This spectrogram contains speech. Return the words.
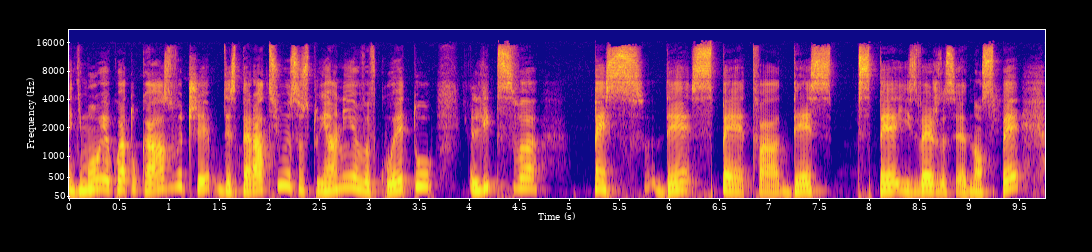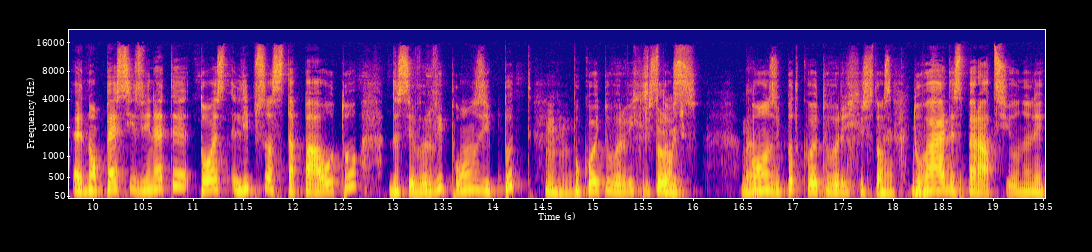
етимология, която казва, че десперацио е състояние, в което липсва пес, де спе, това дес спе, извежда се едно спе, едно пес, извинете, т.е. липсва стъпалото да се върви по онзи път, Мгм. по който върви Христос. Стълбичка. Да. Онзи път, който върви Христос. Някак, Това е десперацио, нали?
